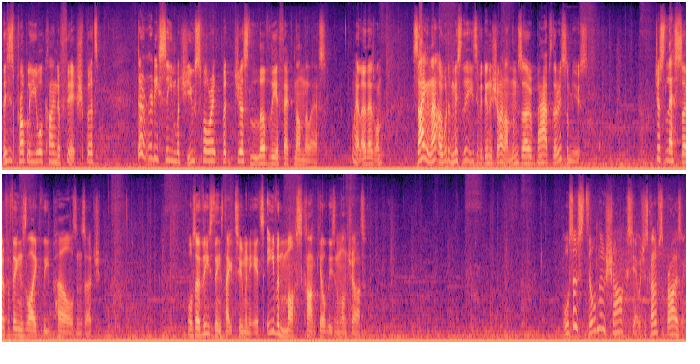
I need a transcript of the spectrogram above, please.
this is probably your kind of fish, but don't really see much use for it, but just love the effect nonetheless. Oh, hello, there's one. Saying that, I would have missed these if it didn't shine on them, so perhaps there is some use. Just less so for things like the pearls and such. Also, these things take too many hits. Even Moss can't kill these in one shot. Also, still no sharks yet, which is kind of surprising.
